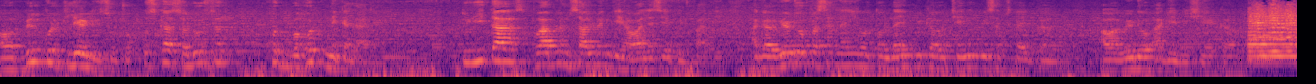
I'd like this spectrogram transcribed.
और बिल्कुल क्लियरली सोचो। उसका सोलूसन खुद बहुत निकल आ जाए तो ये था प्रॉब्लम सॉल्विंग के हवाले से कुछ बातें। अगर वीडियो पसंद नहीं हो तो लाइक भी करो, चैनल भी सब्सक्राइब करो, और वीडियो आगे भी शेयर करो।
